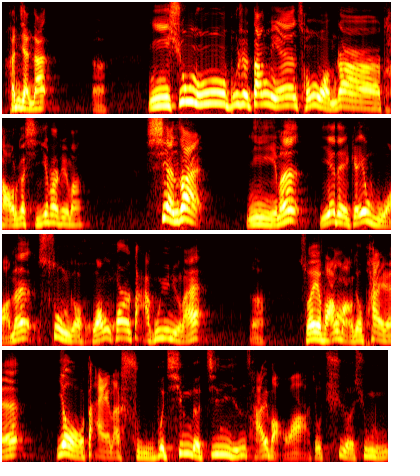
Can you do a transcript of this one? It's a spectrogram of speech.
很简单，啊，你匈奴不是当年从我们这儿讨了个媳妇儿去吗？现在你们。也得给我们送个黄花大闺女来，啊，所以王莽就派人又带了数不清的金银财宝啊，就去了匈奴，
